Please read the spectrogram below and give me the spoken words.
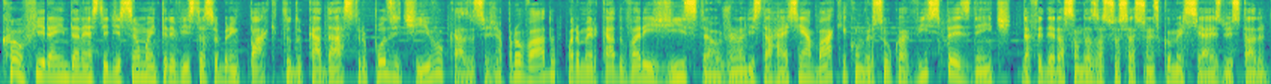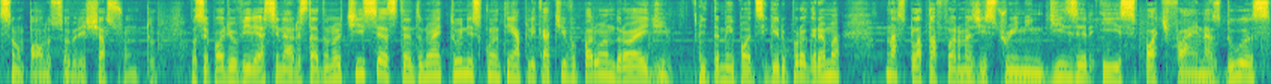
Confira ainda nesta edição uma entrevista sobre o impacto do cadastro positivo, caso seja aprovado, para o mercado varejista. O jornalista Raíssen Abac conversou com a vice-presidente da Federação das Associações Comerciais do Estado de São Paulo sobre este assunto. Você pode ouvir e assinar o Estado Notícias tanto no iTunes quanto em aplicativo para o Android. E também pode seguir o programa nas plataformas de streaming Deezer e Spotify. Nas duas,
